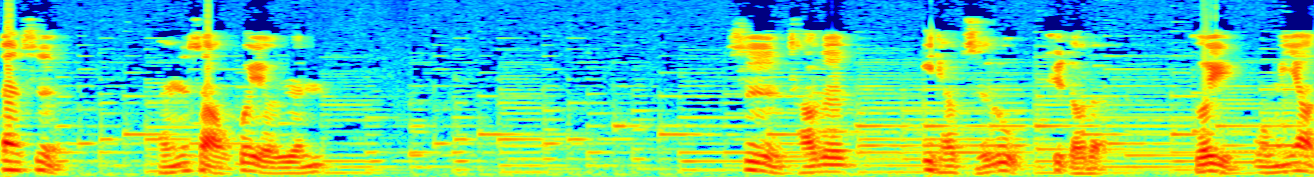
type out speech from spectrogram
但是很少会有人是朝着一条直路去走的。所以我们要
